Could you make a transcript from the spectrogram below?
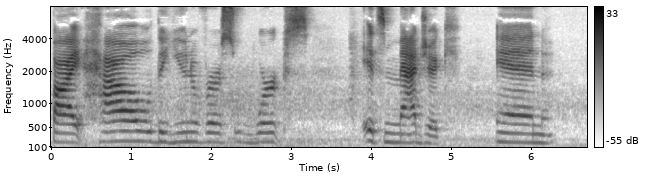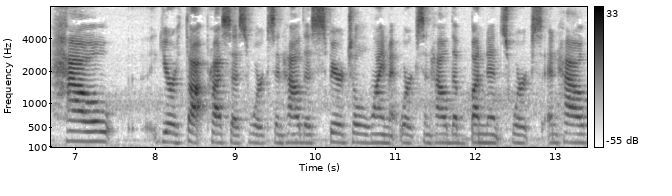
by how the universe works its magic in how your thought process works and how the spiritual alignment works and how the abundance works and how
